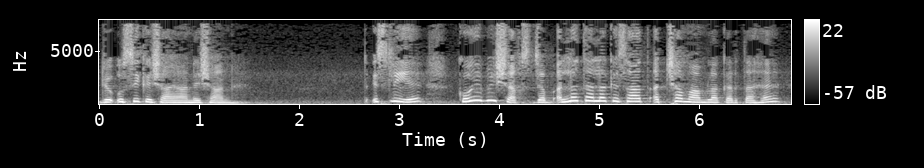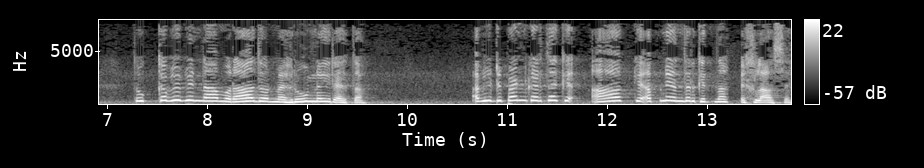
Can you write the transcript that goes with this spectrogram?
جو اسی کے شایان شان ہے۔ تو اس لیے کوئی بھی شخص جب اللہ تعالی کے ساتھ اچھا معاملہ کرتا ہے، تو کبھی بھی نامراد اور محروم نہیں رہتا۔ اب یہ ڈپینڈ کرتا ہے کہ آپ کے اپنے اندر کتنا اخلاص ہے۔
